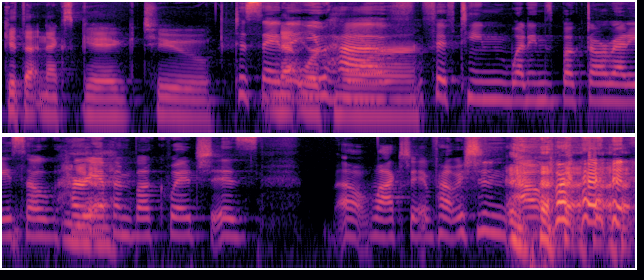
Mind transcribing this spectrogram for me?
get that next gig, to to say that you have more. 15 weddings booked already, so hurry Yeah. up and book, which is, oh, well, actually, I probably shouldn't out, but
